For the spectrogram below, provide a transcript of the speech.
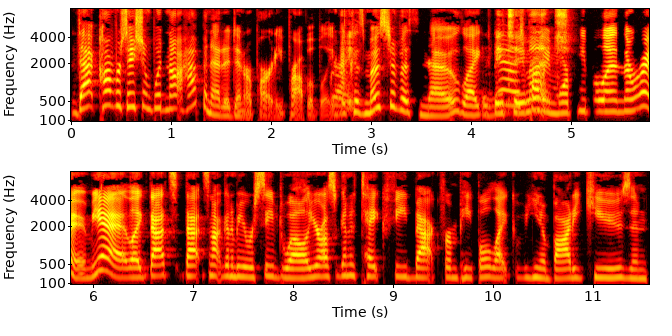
that conversation would not happen at a dinner party probably right. because most of us know like It'd be yeah, too probably more people in the room yeah like that's that's not going to be received well you're also going to take feedback from people like you know body cues and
